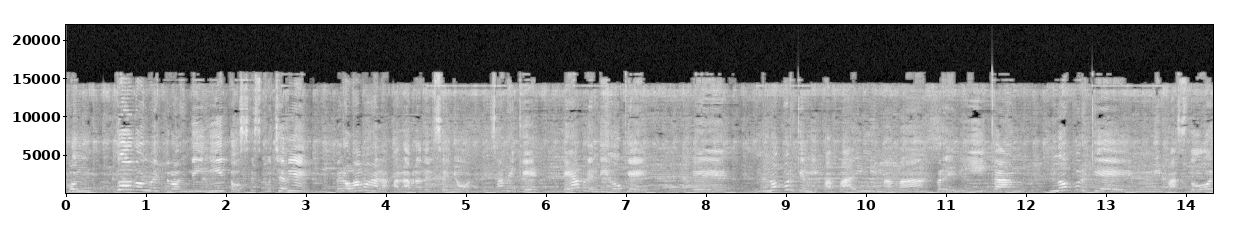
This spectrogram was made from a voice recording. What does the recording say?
Con todos nuestros niñitos. Escuche bien, pero vamos a la palabra del Señor. ¿Sabe qué? He aprendido que eh, no porque mi papá y mi mamá predican, no porque mi pastor,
